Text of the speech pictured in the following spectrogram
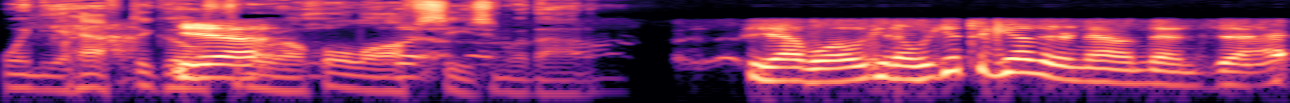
when you have to go yeah, through a whole off season without him? Yeah, well, you know, we get together now and then, Zach.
